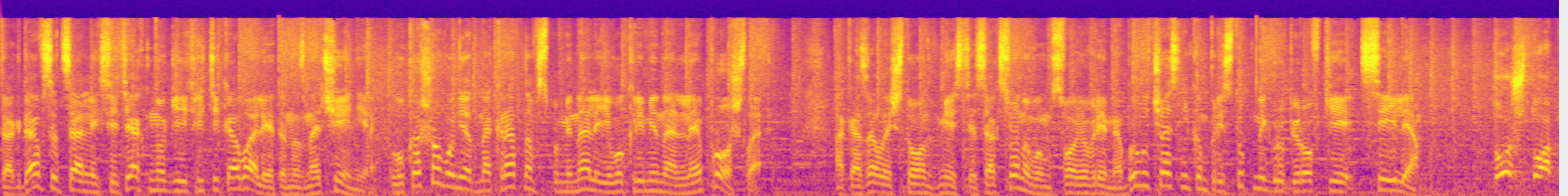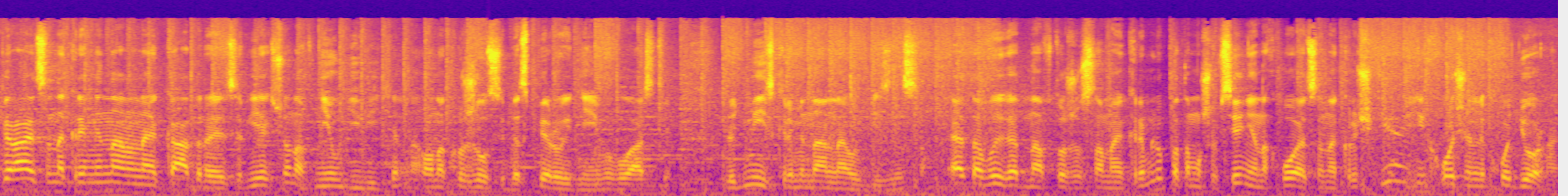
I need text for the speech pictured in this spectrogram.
Тогда в социальных сетях многие критиковали это назначение. Лукашову неоднократно вспоминали его криминальное прошлое. Оказалось, что он вместе с Аксеновым в свое время был участником преступной группировки «Сейлем». То, что опирается на криминальные кадры Сергей Аксенов, неудивительно. Он окружил себя с первых дней во власти людьми из криминального бизнеса. Это выгодно в то же самое Кремлю, потому что все они находятся на крючке, их очень легко дергать.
